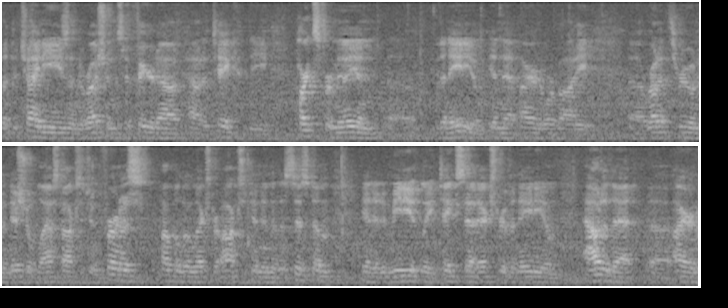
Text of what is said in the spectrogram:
But the Chinese and the Russians have figured out how to take the parts per million uh, vanadium in that iron ore body, uh, run it through an initial blast oxygen furnace, pump a little extra oxygen into the system, and it immediately takes that extra vanadium out of that uh, iron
